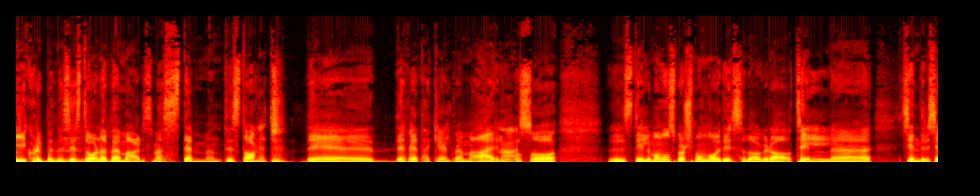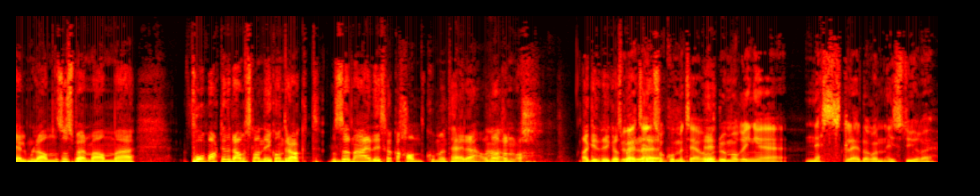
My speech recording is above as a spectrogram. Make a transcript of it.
i klubben de siste Mm. årene. Hvem er det som er stemmen til start? Det, det vet jeg ikke helt hvem er. Nei. Og så eh, stiller man noen spørsmål nå i disse dager da, til uh, Sindre Kjelmeland. Så spør man uh, Får Martin Ramsland ny kontrakt? Og så nei, det skal ikke han kommentere. Og da er sånn, åh, da gidder vi ikke å spørre. Du vet den det. som kommenterer. Du må ringe nestlederen i styret.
